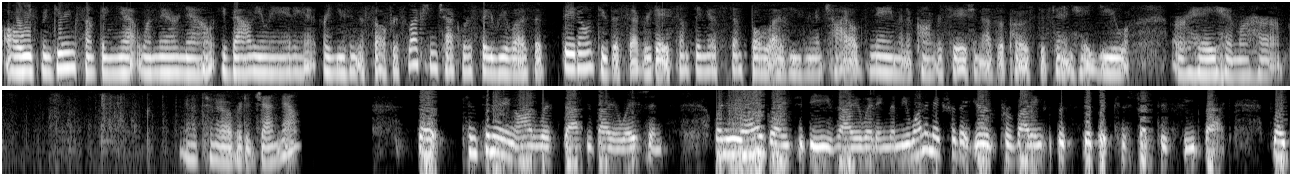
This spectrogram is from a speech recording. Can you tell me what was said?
always been doing something, yet when they're now evaluating it or using the self-reflection checklist, they realize that they don't do this every day. Something as simple as using a child's name in a conversation as opposed to saying, hey, you, or hey, him or her. I'm going to turn it over to Jen now. So continuing on with staff evaluation, when you are going to be evaluating them, you want to make sure that you're providing specific constructive feedback. It's like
